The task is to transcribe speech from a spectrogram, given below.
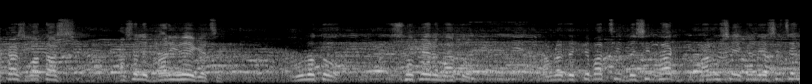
আকাশ বাতাস আসলে ভারী হয়ে গেছে। মূলত শোকের মাতম। আমরা দেখতে পাচ্ছি বেশিরভাগ মানুষ এখানে এসেছেন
